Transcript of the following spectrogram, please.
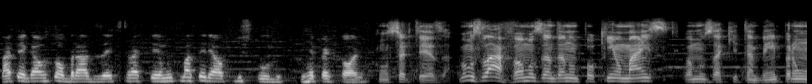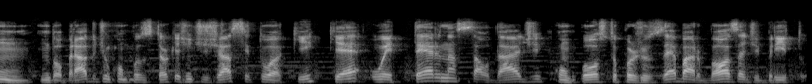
vai pegar os dobrados aí que você vai ter muito material de estudo, de repertório. Com certeza. Vamos lá, vamos andando um pouquinho mais, vamos aqui também para um, um dobrado de um compositor que a gente já citou aqui, que é o Eterna Saudade, composto por José Barbosa de Brito.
